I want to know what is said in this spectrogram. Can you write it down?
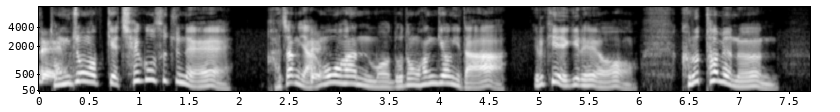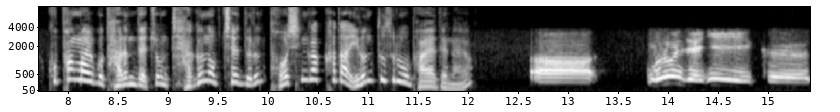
네. 동종업계 최고 수준의 가장 네. 양호한 네. 뭐 노동 환경이다 이렇게 얘기를 해요. 그렇다면은 쿠팡 말고 다른데 좀 작은 업체들은 더 심각하다 이런 뜻으로 봐야 되나요? 어 물론 이제 이그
